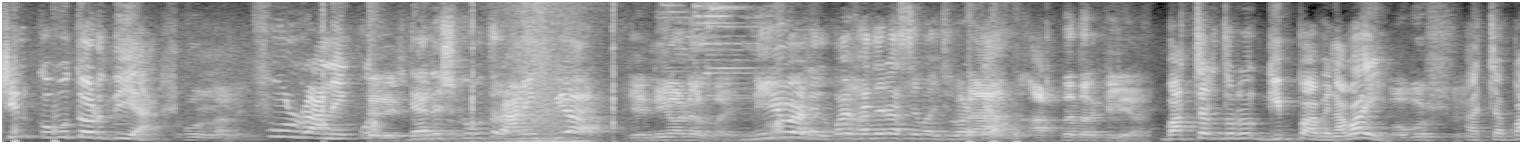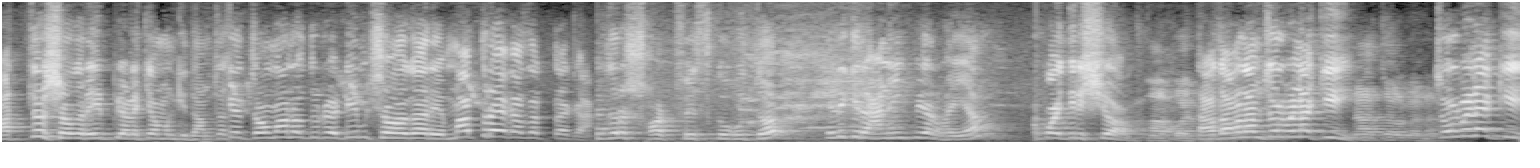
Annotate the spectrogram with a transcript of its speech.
শিল কবুতর দিয়া। ফুল রানিং ড্যানিশ কবুতর রানিং পিয়ার নিউ অর্ডার ভাই। নিউ অ্যাডেল কয় ফাদের আছে ভাই জোড়াটা? আট পেদার ক্লিয়ার বাচ্চার তো গিফট পাবে না ভাই? অবশ্যই। আচ্ছা বাচ্চার সহকারে এই পেয়ারটা কেমন কি দাম চাচ্ছে? জমানো দুটো ডিম সহকারে মাত্র এক হাজার টাকা। শর্ট ফেস কবুতর। এটা কি রানিং পেয়ার ভাইয়া? পঁয়ত্রিশশো। হ্যাঁ, 35 তা দাম দাম চলবে নাকি? না চলবে না। চলবে নাকি?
